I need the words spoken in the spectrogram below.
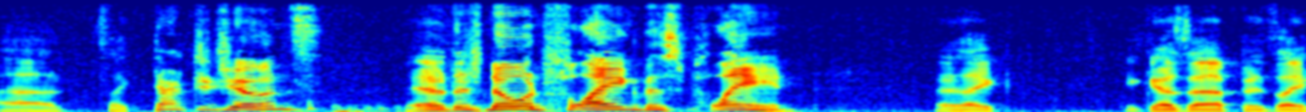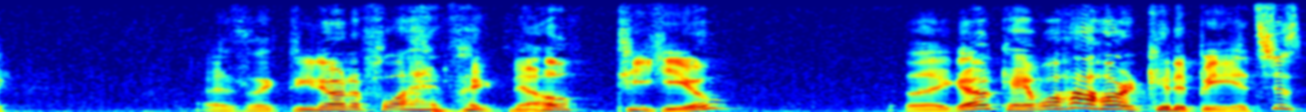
Uh, it's like Doctor Jones. Uh, there's no one flying this plane. They're like, he goes up and it's like, it's like, do you know how to fly? I'm like, no. Do you? Like, okay, well, how hard could it be? It's just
